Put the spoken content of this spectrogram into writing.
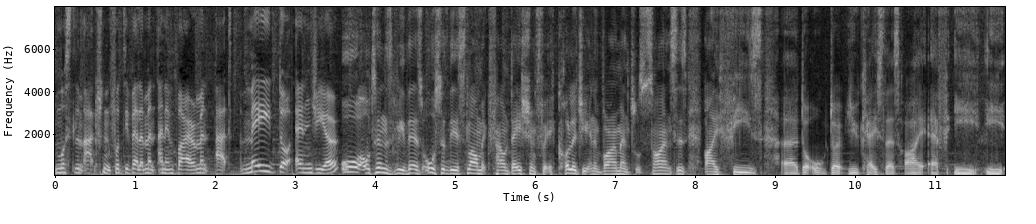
Muslim Action for Development and Environment, at made.ngo. Or alternatively, there's also the Islamic Foundation for Ecology and Environmental Sciences, ifees.org.uk. Uh, so that's I F E E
